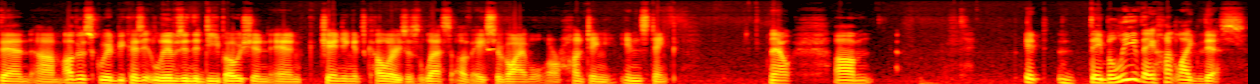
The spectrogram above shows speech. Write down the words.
than um, other squid because it lives in the deep ocean and changing its colors is less of a survival or hunting instinct. Now, um, it they believe they hunt like this.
